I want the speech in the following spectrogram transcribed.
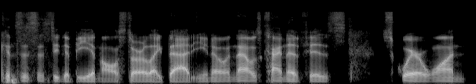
consistency to be an all star like that, you know, and that was kind of his square one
